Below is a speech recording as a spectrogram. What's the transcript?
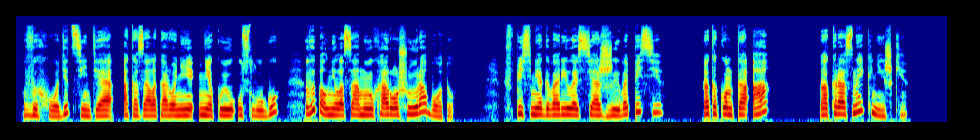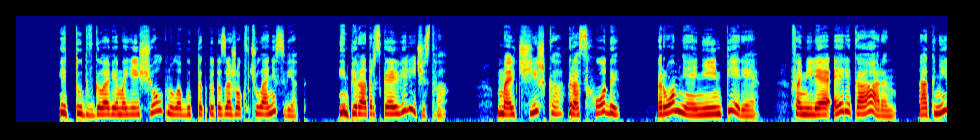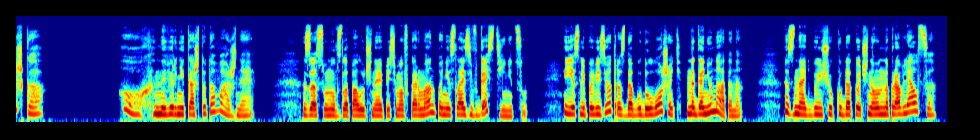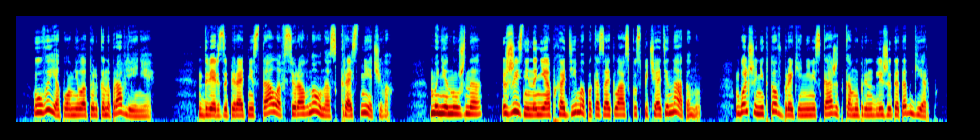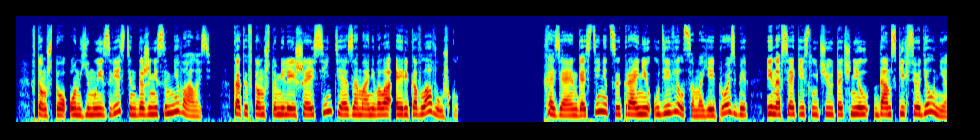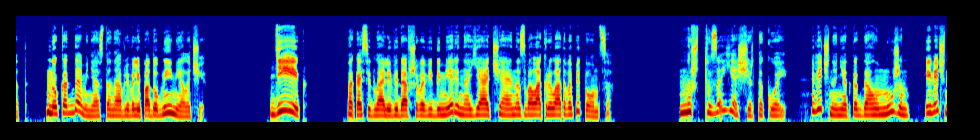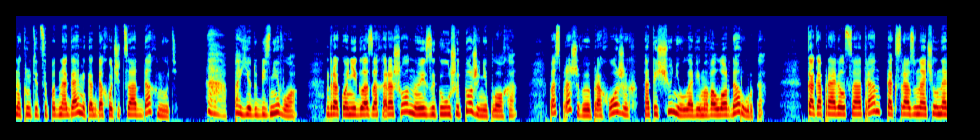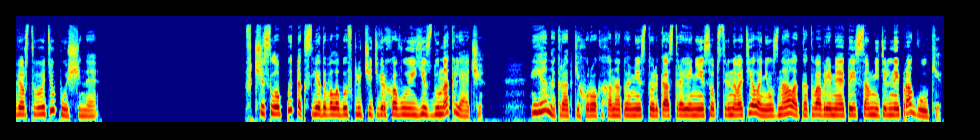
Выходит, Синтия оказала короне некую услугу, выполнила самую хорошую работу. В письме говорилось о живописи, о каком-то А, о красной книжке. И тут в голове моей щелкнуло, будто кто-то зажег в чулане свет. Императорское величество. Мальчишка, расходы. Ромния не империя. Фамилия Эрика Арен. А книжка... Ох, наверняка что-то важное. Засунув злополучное письмо в карман, понеслась в гостиницу. Если повезет, раздобуду лошадь, нагоню Натана. Знать бы еще, куда точно он направлялся. Увы, я помнила только направление. Дверь запирать не стала, все равно у нас красть нечего. Мне нужно, жизненно необходимо показать ласку с печати Натану. Больше никто в Брекине не скажет, кому принадлежит этот герб. В том, что он ему известен, даже не сомневалась. Как и в том, что милейшая Синтия заманивала Эрика в ловушку. Хозяин гостиницы крайне удивился моей просьбе и на всякий случай уточнил, дамских сёдел нет. Но когда меня останавливали подобные мелочи? «Дик!» Пока седлали видавшего виды Мерина, я отчаянно звала крылатого питомца. Ну что за ящер такой? Вечно нет, когда он нужен, и вечно крутится под ногами, когда хочется отдохнуть. А, поеду без него. Драконьи глаза хорошо, но язык и уши тоже неплохо. Поспрашиваю прохожих, отыщу неуловимого лорда Рурка. Как оправился от ран, так сразу начал наверстывать упущенное. В число пыток следовало бы включить верховую езду на кляче. Я на кратких уроках анатомии столько о строении собственного тела не узнала, как во время этой сомнительной прогулки.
